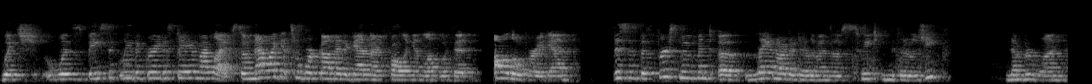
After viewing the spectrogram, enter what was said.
Which was basically the greatest day of my life. So now I get to work on it again. I'm falling in love with it all over again. This is the first movement of Leonardo de Lorenzo's Suite Mythologique, number one,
